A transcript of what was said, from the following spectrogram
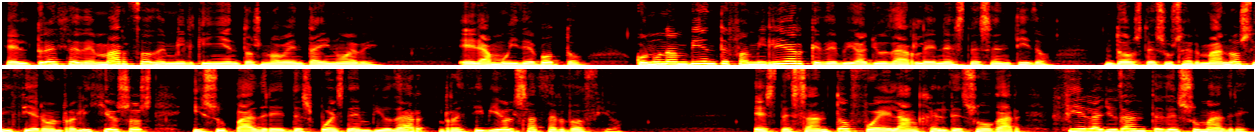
el 13 de marzo de 1599. Era muy devoto, con un ambiente familiar que debió ayudarle en este sentido. Dos de sus hermanos se hicieron religiosos y su padre, después de enviudar, recibió el sacerdocio. Este santo fue el ángel de su hogar, fiel ayudante de su madre.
